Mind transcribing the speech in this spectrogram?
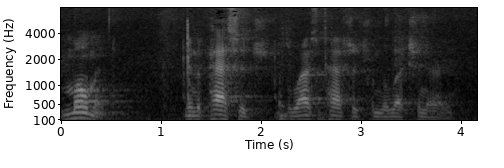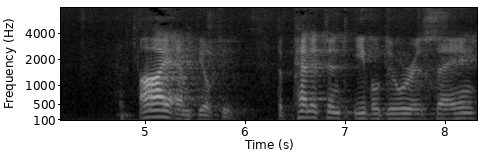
moment in the passage, the last passage from the lectionary? I am guilty. The penitent evildoer is saying,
